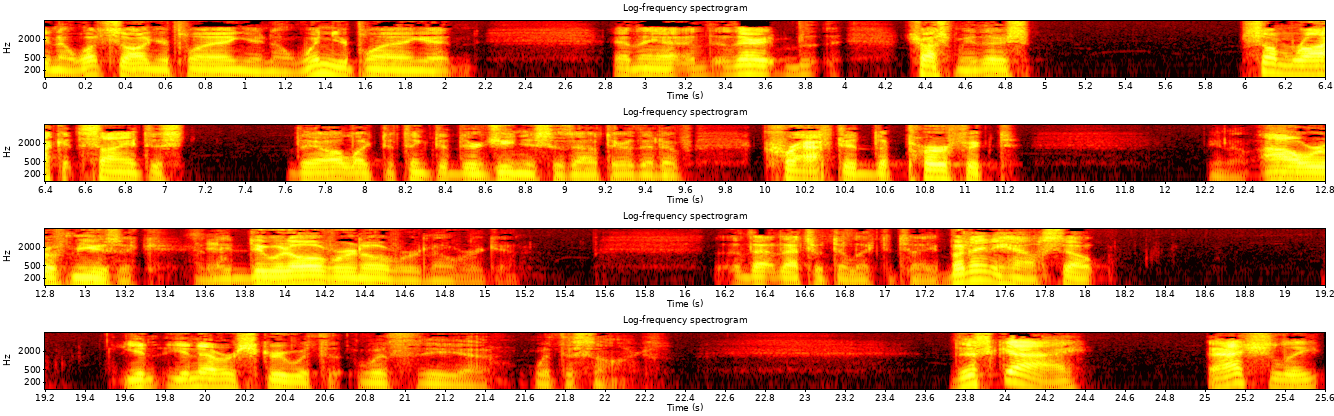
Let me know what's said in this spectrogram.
You know what song you're playing, you know when you're playing it, and they they're trust me. There's some rocket scientists. They all like to think that they're geniuses out there that have crafted the perfect you know, hour of music, and they do it over and over and over again. That, that's what they like to tell you. But anyhow, so you you never screw with with the uh, with the songs. This guy actually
